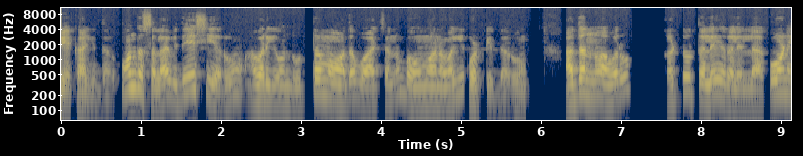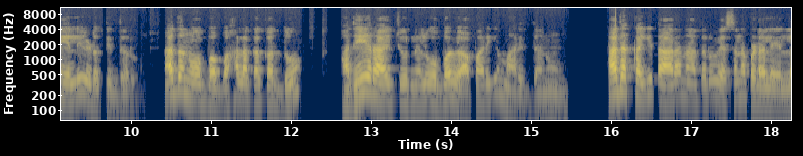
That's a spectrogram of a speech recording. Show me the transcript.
ಬೇಕಾಗಿದ್ದರು. ಒಂದು ಸಲ ವಿದೇಶಿಯರು ಅವರಿಗೆ ಒಂದು ಉತ್ತಮವಾದ ವಾಚನ್ನು ಬಹುಮಾನವಾಗಿ ಕೊಟ್ಟಿದ್ದರು. ಅದನ್ನು ಅವರು ಕಟ್ಟುತ್ತಲೇ ಇರಲಿಲ್ಲ, ಕೋಣೆಯಲ್ಲಿ ಇಡುತ್ತಿದ್ದರು. ಅದನ್ನು ಒಬ್ಬ ಬಹಲಕ ಕದ್ದು ಅದೇ ರಾಯಚೂರಿನಲ್ಲಿ ಒಬ್ಬ ವ್ಯಾಪಾರಿಗೆ ಮಾರಿದ್ದನು. ಅದಕ್ಕಾಗಿ ತಾರನಾಥರು ವ್ಯಸನ ಪಡಲೇ ಇಲ್ಲ,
